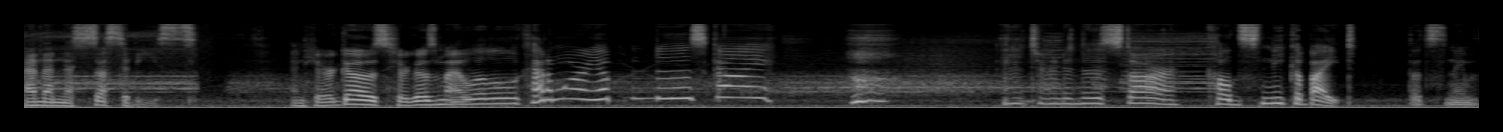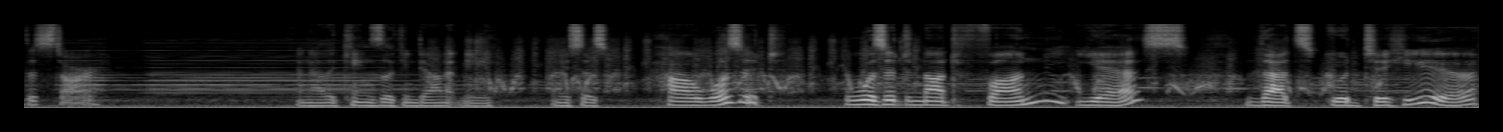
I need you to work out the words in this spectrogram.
and then necessities. And here it goes. Here goes my little Katamari up into the sky. and it turned into a star called Sneakabite. That's the name of the star. And now the king's looking down at me. And he says, How was it? Was it not fun? Yes? That's good to hear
